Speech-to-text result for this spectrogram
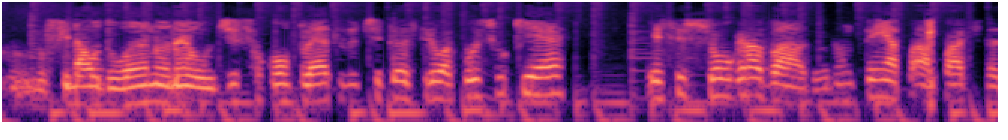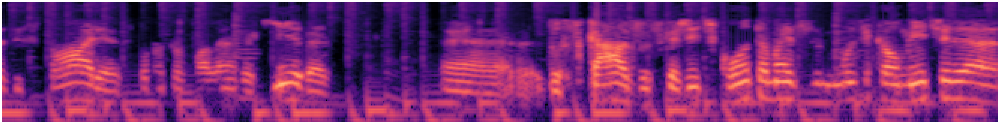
o, no final do ano, né, o disco completo do Titãs Trio Acústico, que é esse show gravado. Não tem a, a parte das histórias, como eu estou falando aqui, das, é, dos casos que a gente conta, mas musicalmente ele, a,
